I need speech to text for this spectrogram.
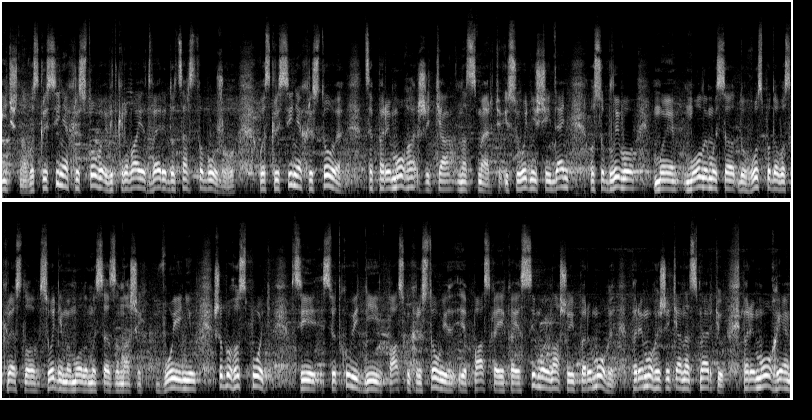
вічне. Воскресіння Христове відкриває двері до Царства Божого. Воскресіння Христове це перемога життя над смертю. І сьогоднішній день особливо ми молимося до Господа Воскреслого. Сьогодні ми молимося за наших воїнів, щоб Господь в ці святкові дні Пасхи Христової Пасха, яка є символ нашої перемоги, перемоги життя над смертю, перемоги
